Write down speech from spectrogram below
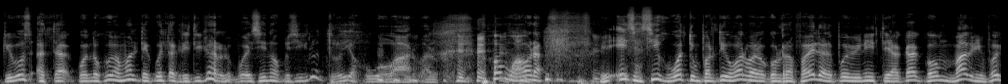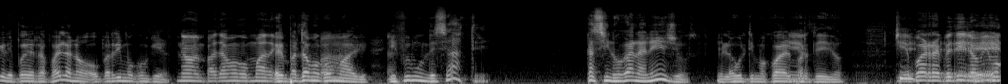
que vos hasta cuando juega mal te cuesta criticarlo. Puedes decir, no, pues si el otro día jugó bárbaro. ¿Cómo ahora? Es así, jugaste un partido bárbaro con Rafaela, después viniste acá con Madrid. ¿Fue que después de Rafaela no? ¿O perdimos con quién? No, empatamos con Madrid. Empatamos con Ah. Madrid. Y fuimos un desastre. Casi nos ganan ellos en la última jugada del partido. Y después repetir lo Eh, mismo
